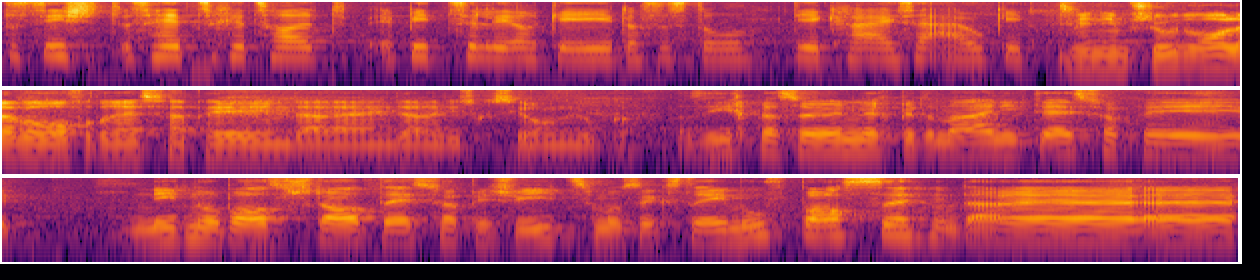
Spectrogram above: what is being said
das, ist, das hat sich jetzt halt ein bisschen ergeben, dass es da diese Kreise auch gibt. Wie nimmst du die Rolle wahr von der SVP in dieser, in dieser Diskussion, Luca? Also ich persönlich bin der Meinung, die SVP, nicht nur Basel-Stadt, die SVP Schweiz muss extrem aufpassen in dieser, äh,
